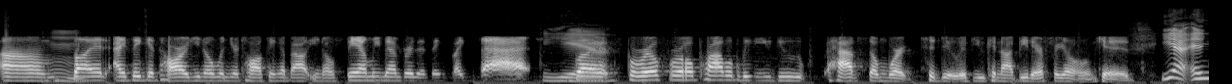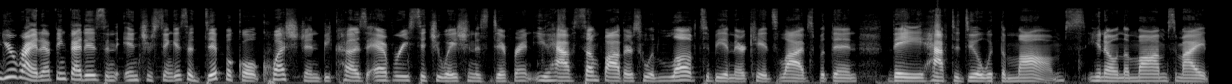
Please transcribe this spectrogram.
Um, mm. But I think it's hard, you know, when you're talking about, you know, family members and things like that. Yeah. But for real, for real, probably you do have some work to do if you cannot be there for your own kids. Yeah, and you're right. I think that is an interesting, it's a difficult question because every situation is different. You have some fathers who would love to be in their kids' lives, but then they have to deal with the moms, you know, and the moms might,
